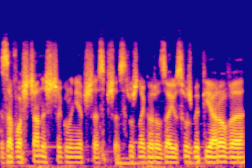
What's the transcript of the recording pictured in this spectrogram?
zawłaszczany szczególnie przez, przez różnego rodzaju służby PR-owe.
